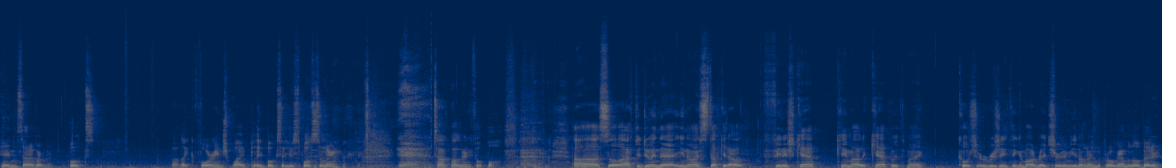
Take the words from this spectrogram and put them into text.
head inside of our books, about like four inch wide playbooks that you're supposed to learn. yeah, talk about learning football. uh, so after doing that, you know, I stuck it out, finished camp, came out of camp with my coach originally thinking about redshirting me to learn the program a little better.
